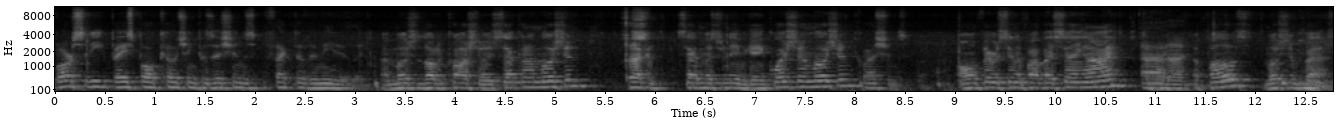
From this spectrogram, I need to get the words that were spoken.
varsity baseball coaching positions effective immediately. A motion, Dr. Costo, a second on the motion? Second. Second, Mr. Nemec, any question on the motion? Questions? All in favor signify by saying aye. Aye. Opposed? Motion passed.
